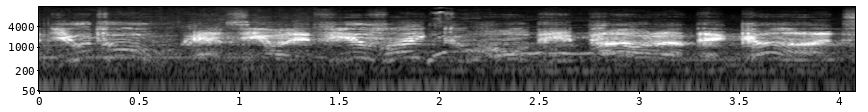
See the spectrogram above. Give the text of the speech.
And you too can see what it feels like to hold the power of the gods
